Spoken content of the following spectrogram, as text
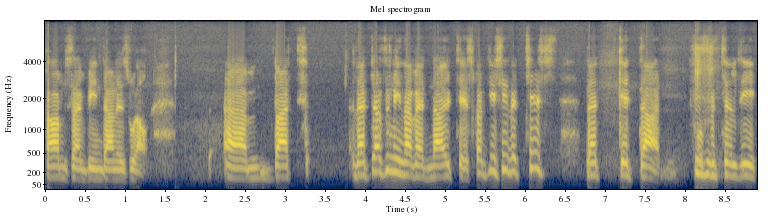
times they've been done as well. Um, but that doesn't mean they've had no tests, but you see the tests that get done for mm-hmm. fertility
